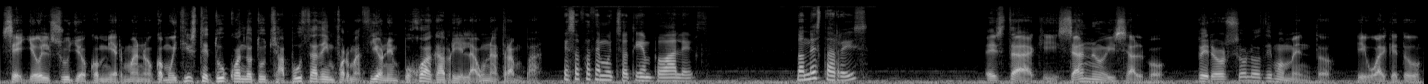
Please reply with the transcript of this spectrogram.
Selló el suyo con mi hermano, como hiciste tú cuando tu chapuza de información empujó a Gabriel a una trampa. Eso fue hace mucho tiempo, Alex. ¿Dónde está Rhys? Está aquí, sano y salvo. Pero solo de momento, igual que tú.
